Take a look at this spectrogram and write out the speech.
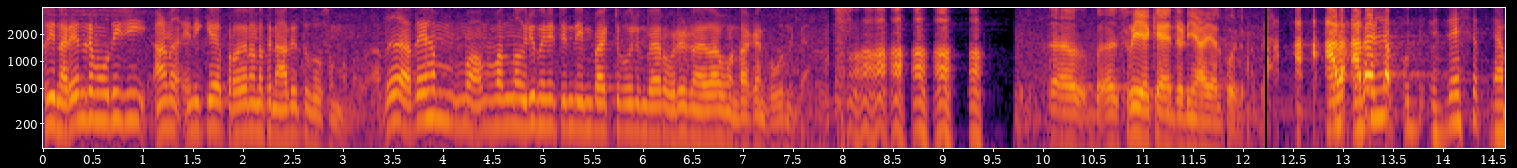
ശ്രീ നരേന്ദ്രമോദിജി ആണ് എനിക്ക് പ്രചരണത്തിന് ആദ്യത്തെ ദിവസം വന്നത്. അത് അദ്ദേഹം വന്ന ഒരു മിനിറ്റിന്റെ ഇമ്പാക്ട് പോലും വേറെ ഒരു നേതാവും ഉണ്ടാക്കാൻ പോകുന്നില്ല. ശ്രീ എ കെ ആന്റണി ആയാൽ പോലും. അതല്ല ഉദ്ദ- ഉദ്ദേശം ഞാൻ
